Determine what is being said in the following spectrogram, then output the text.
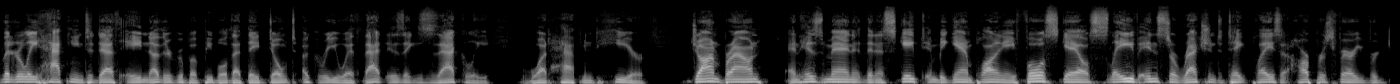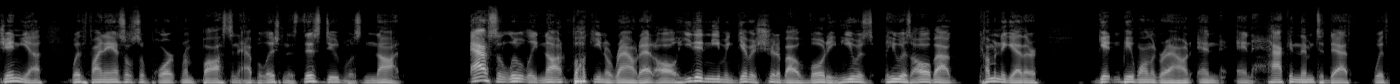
literally hacking to death another group of people that they don't agree with. That is exactly what happened here. John Brown and his men then escaped and began plotting a full scale slave insurrection to take place at Harper's Ferry, Virginia, with financial support from Boston abolitionists. This dude was not absolutely not fucking around at all. He didn't even give a shit about voting. He was he was all about coming together, getting people on the ground and and hacking them to death with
